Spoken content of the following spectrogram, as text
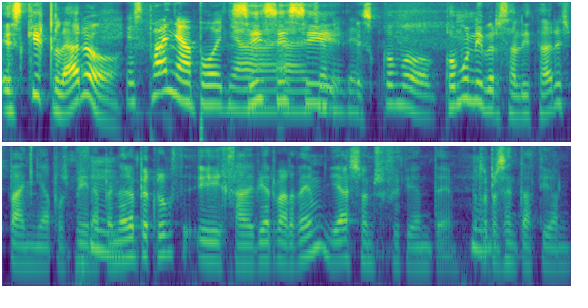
es que claro. España apoya Sí, sí, sí. Es como, ¿cómo universalizar España? Pues mira, Hmm. Penélope Cruz y Javier Bardem ya son suficiente Hmm. representación.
